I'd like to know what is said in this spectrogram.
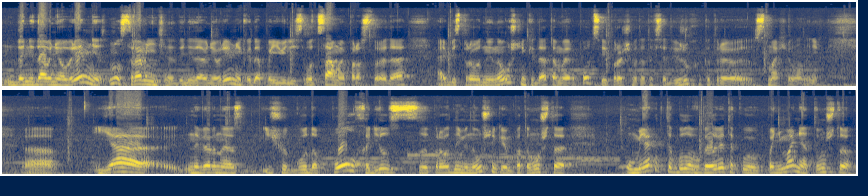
до недавнего времени, ну, сравнительно до недавнего времени, когда появились, вот самое простое, да, беспроводные наушники, да, там AirPods и прочее, вот эта вся движуха, которая смахивала на них. Э, я, наверное, еще года пол ходил с проводными наушниками, потому что у меня как-то было в голове такое понимание о том, что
